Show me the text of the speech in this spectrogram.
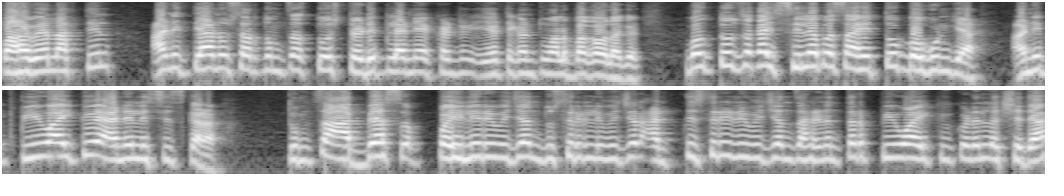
पाहाव्या लागतील. आणि त्यानुसार तुमचा तो स्टडी प्लॅन या ठिकाणी या ठिकाणी तुम्हाला बघावा लागेल. मग तो जो काही सिलेबस आहे तो बघून घ्या आणि पीवाय क्यू अनालिसिस करा. तुमचा अभ्यास पहिली रिव्हिजन दुसरी रिव्हिजन आणि तिसरी रिव्हिजन झाल्यानंतर पीवाय क्यू कडे लक्ष द्या.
